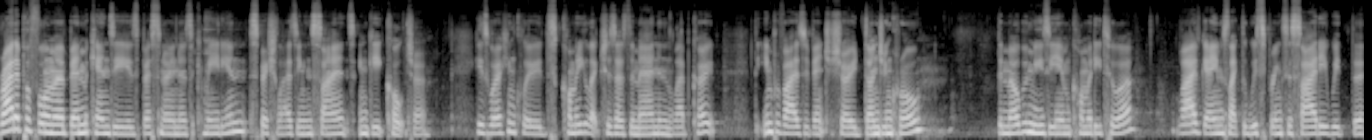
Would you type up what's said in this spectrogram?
Writer performer Ben McKenzie is best known as a comedian specialising in science and geek culture. His work includes comedy lectures as the man in the lab coat, the improvised adventure show Dungeon Crawl, the Melbourne Museum comedy tour, live games like the Whispering Society with the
